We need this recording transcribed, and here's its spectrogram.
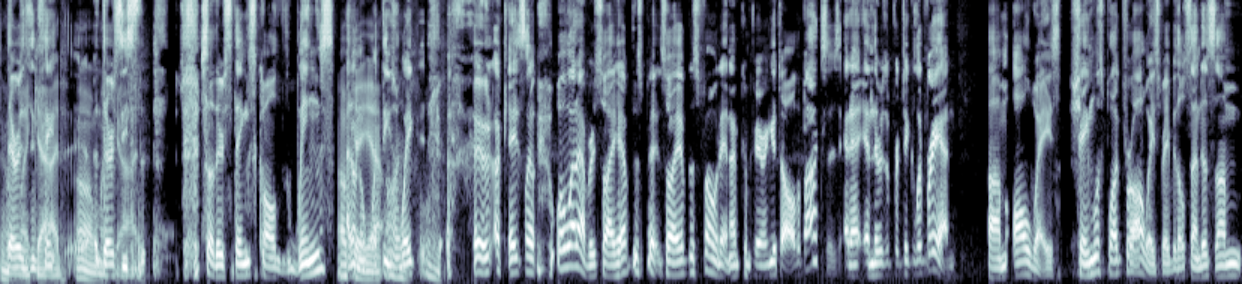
Oh there's my the God. Oh my there's these. So there's things called wings. I don't know yeah. what these Oh, wings. okay, so well, whatever. So I have this. So I have this phone, and I'm comparing it to all the boxes, and I, and there's a particular brand. Um, always shameless plug for always. Maybe they'll send us some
